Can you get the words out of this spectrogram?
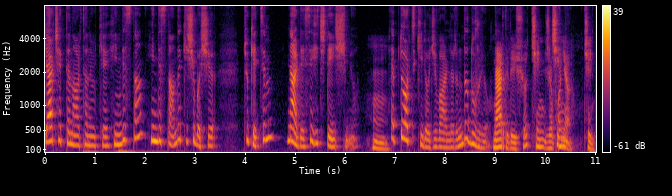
gerçekten artan ülke Hindistan. Hindistan'da kişi başı tüketim neredeyse hiç değişmiyor. Hmm. Hep 4 kilo civarlarında duruyor. Nerede değişiyor? Çin, Japonya, Çin. Çin.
